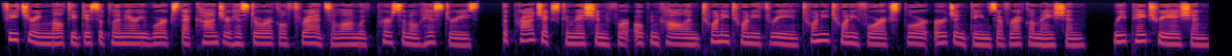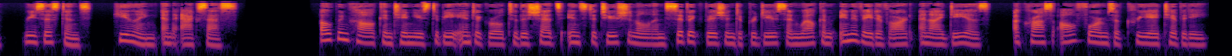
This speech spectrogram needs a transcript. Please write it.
Featuring multidisciplinary works that conjure historical threads along with personal histories, the projects commissioned for Open Call in 2023 and 2024 explore urgent themes of reclamation, repatriation, resistance, healing, and access. Open Call continues to be integral to the Shed's institutional and civic vision to produce and welcome innovative art and ideas across all forms of creativity,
